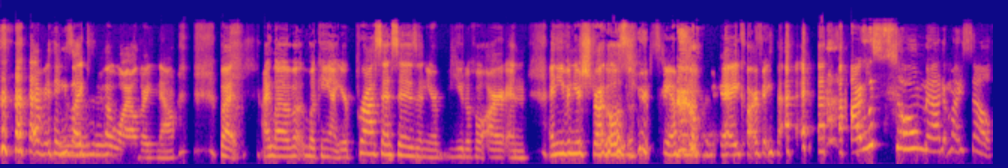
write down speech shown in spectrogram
Everything's like Mhm. so wild right now. But I love looking at your processes and your beautiful art and and even your struggles, your stamps of the day carving that. I was so mad at myself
